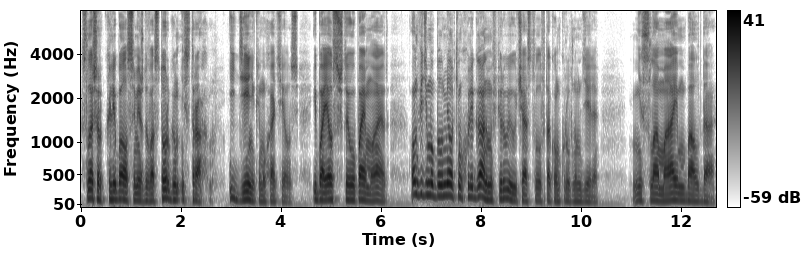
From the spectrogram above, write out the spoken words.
Слэшер колебался между восторгом и страхом. И денег ему хотелось, и боялся, что его поймают. Он, видимо, был мелким хулиганом и впервые участвовал в таком крупном деле. «Не сломаем, балда»,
